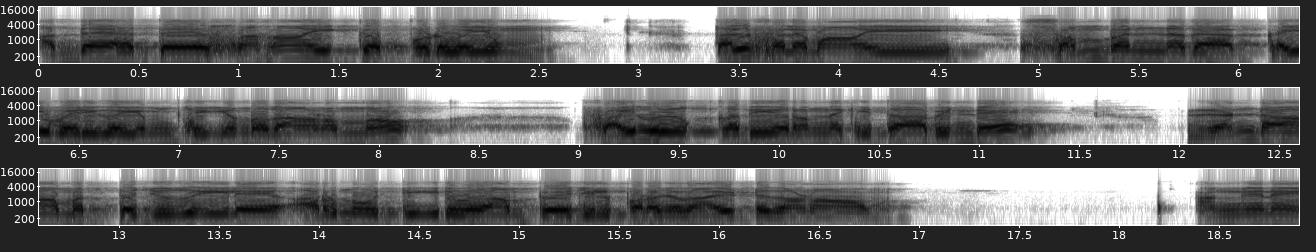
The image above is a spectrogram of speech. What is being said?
അദ്ദേഹത്തെ സഹായിക്കപ്പെടുകയും തൽഫലമായി സമ്പന്നത കൈവരികയും ചെയ്യുന്നതാണെന്ന് ഫൈലുൽ ഖദീർ എന്ന കിതാബിന്റെ രണ്ടാമത്തെ ജുസയിലെ അറുന്നൂറ്റി ഇരുപതാം പേജിൽ പറഞ്ഞതായിട്ട് കാണാം. അങ്ങനെ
